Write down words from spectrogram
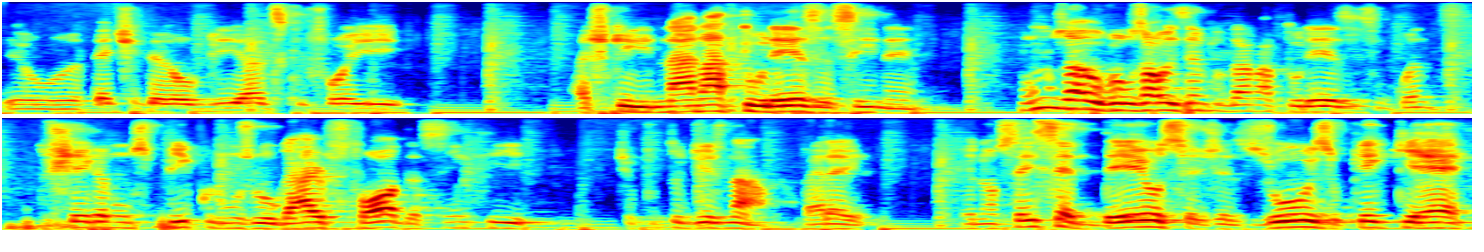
eu até te interrompi antes, que foi, acho que na natureza, assim, né? Vamos usar, eu vou usar o exemplo da natureza, assim, quando tu chega nos picos, nos lugares foda, assim, que, tipo, tu diz, não, peraí, eu não sei se é Deus, se é Jesus, o que que é,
